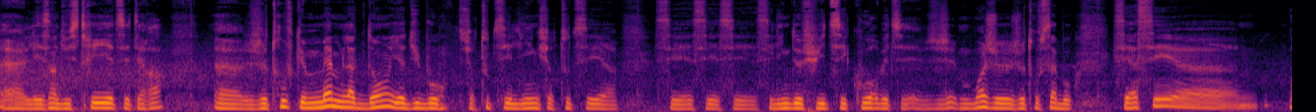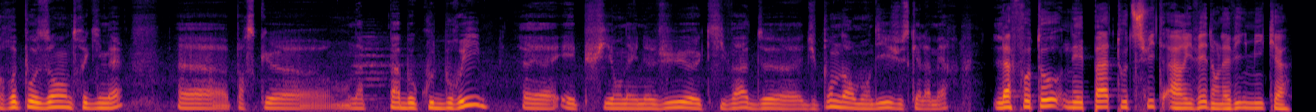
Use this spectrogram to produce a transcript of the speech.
les industries, etc. Euh, je trouve que même là-dedans, il y a du beau, sur toutes ces lignes, sur toutes ces, euh, lignes de fuite, ces courbes. moi, je, trouve ça beau. C'est assez euh, reposant, entre guillemets, parce qu'on n'a pas beaucoup de bruit, et puis on a une vue qui va de, du pont de Normandie jusqu'à la mer. La photo n'est pas tout de suite arrivée dans la ville Mika.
